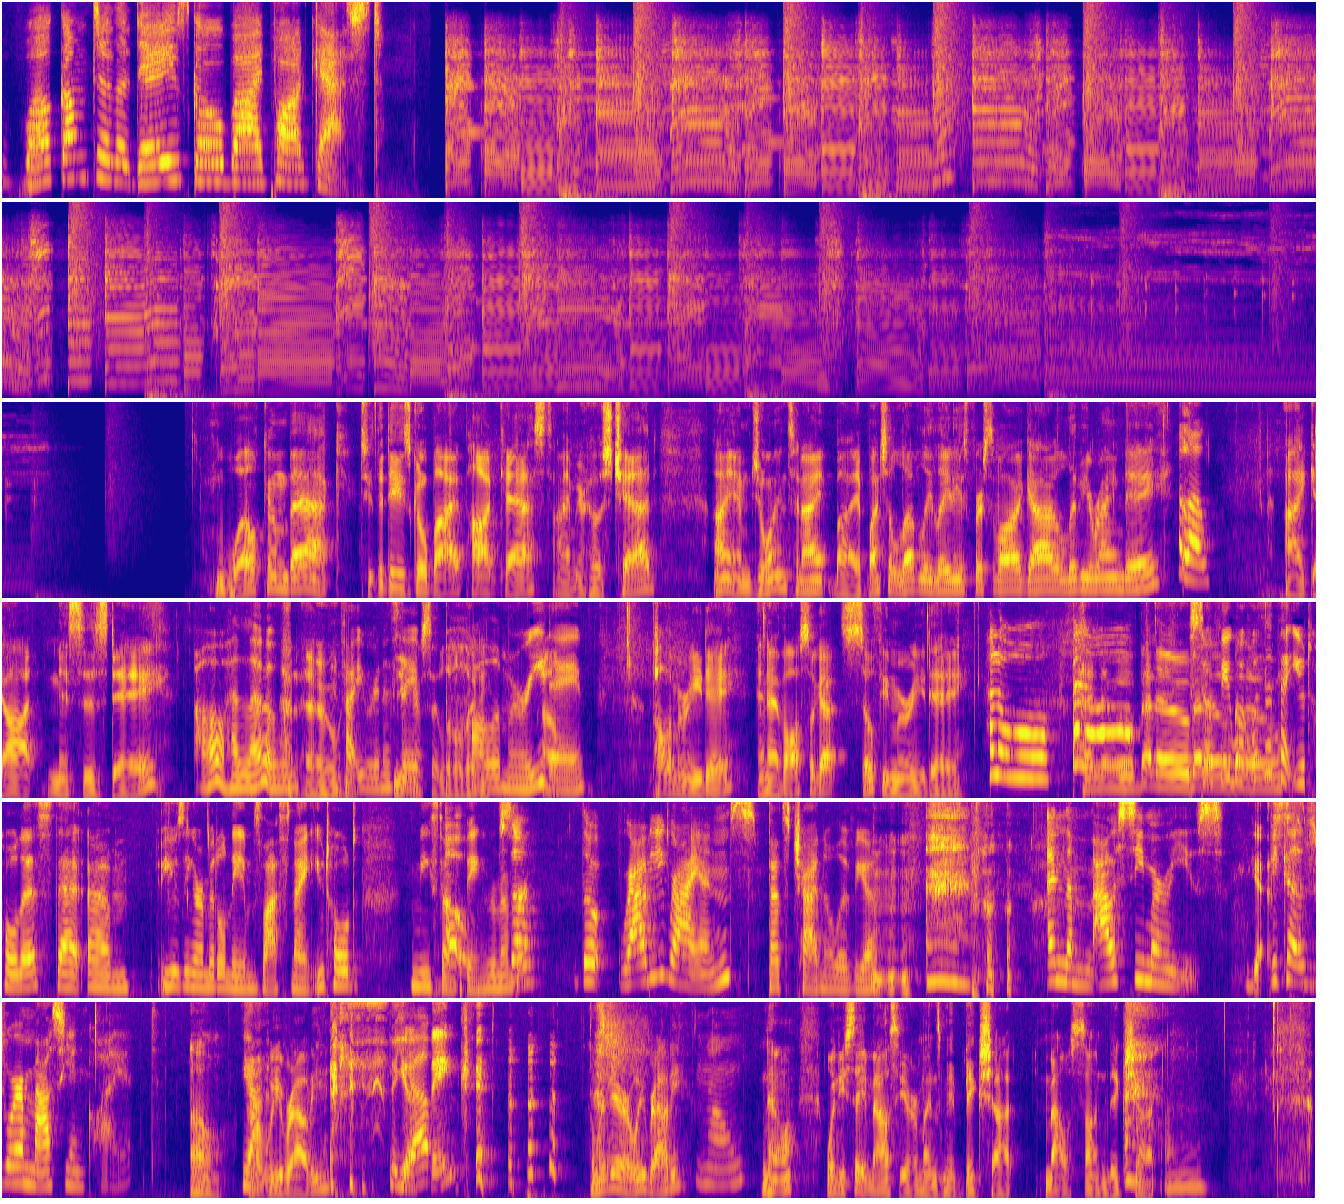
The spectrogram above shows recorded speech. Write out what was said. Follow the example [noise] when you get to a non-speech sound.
Welcome to the Days Go By podcast. Welcome back to the Days Go By podcast. I'm your host, Chad. I am joined tonight by a bunch of lovely ladies. First of all, I got Olivia Ryan Day. Hello. I got Mrs. Day. Oh, hello. Hello. I thought you were going to You were say, gonna say little lady. Paula Marie Oh. Day. Paula Marie Day. And I've also got Sophie Marie Day. Hello. Hello, bello, bello, Sophie, what was it that you told us that um, using our middle names last night? You told me something, remember? Oh, So, the Rowdy Ryans That's Chad and Olivia. [laughs] and the Mousy Maries. Yes. Because we're mousy and quiet. Oh, Yeah. are we rowdy? [laughs] you Yep. think? [laughs] Olivia, are we rowdy? No. No. When you say mousy, it reminds me of Big Shot. Mouse on Big Shot.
